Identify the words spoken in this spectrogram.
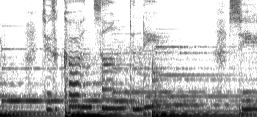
to the currents underneath. See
